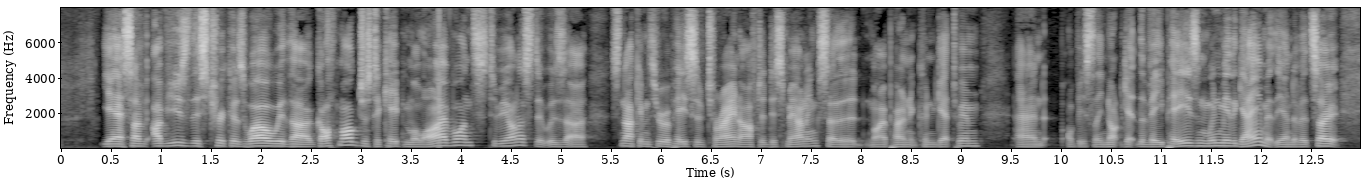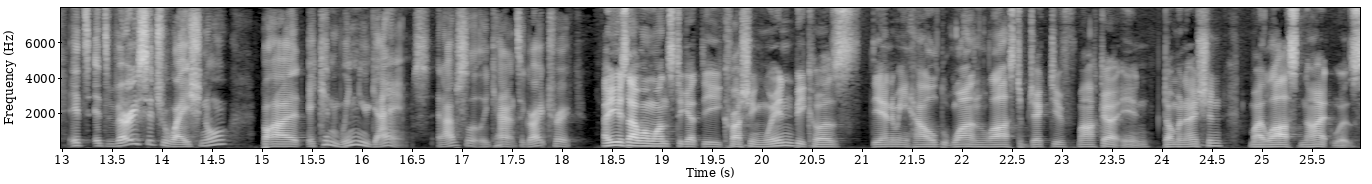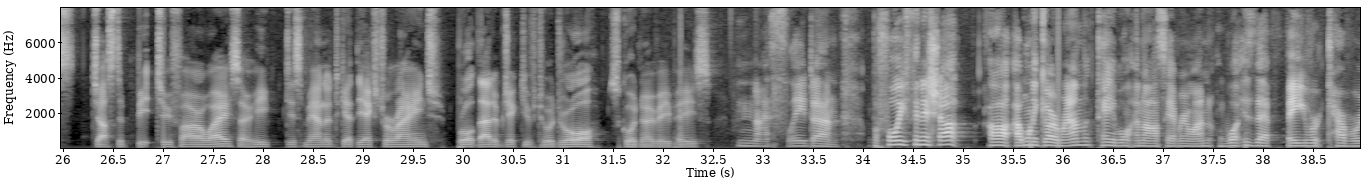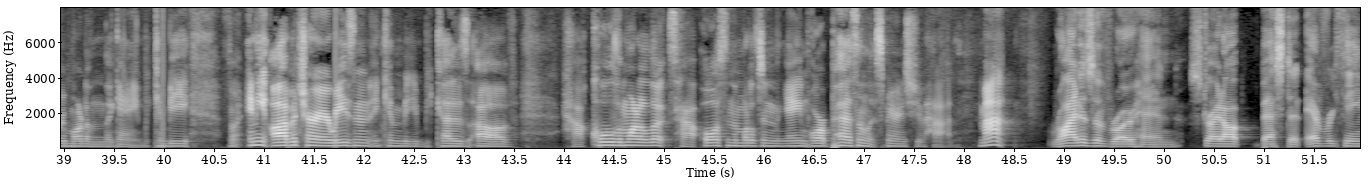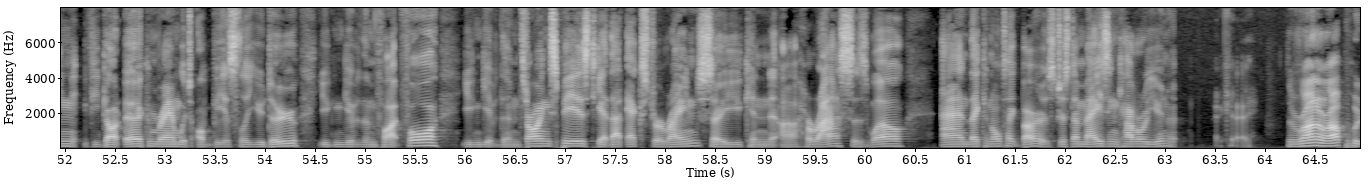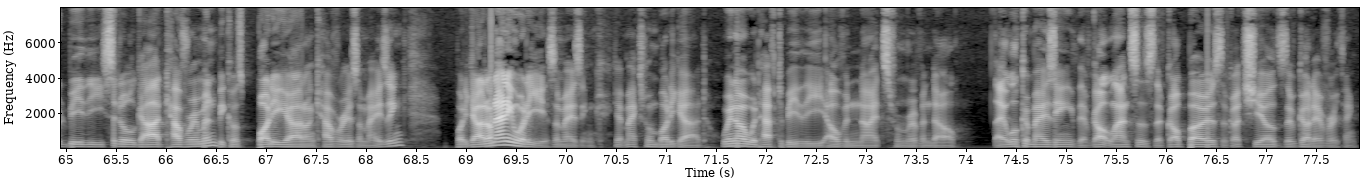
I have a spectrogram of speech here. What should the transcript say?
Yes, I've, I've used this trick as well with uh, Gothmog just to keep him alive once, to be honest. It was uh, snuck him through a piece of terrain after dismounting so that my opponent couldn't get to him and obviously not get the VPs and win me the game at the end of it. So it's, it's very situational, but it can win you games. It absolutely can. It's a great trick. I used that one once to get the crushing win because the enemy held one last objective marker in domination. My last knight was just a bit too far away, so he dismounted to get the extra range, brought that objective to a draw, scored no VPs. nicely done before we finish up uh, I want to go around the table and ask everyone what is their favorite cavalry model in the game. It can be for any arbitrary reason. It can be because of how cool the model looks, how awesome the model's in the game, or a personal experience you've had. Matt, Riders of Rohan, straight up best at everything. If you got Erkenbrand, which obviously you do, you can give them fight four. You can give them throwing spears to get that extra range, so you can uh, harass as well. And they can all take bows. Just amazing cavalry unit. Okay. The runner up would be the Citadel Guard Cavalryman because Bodyguard on Cavalry is amazing. Bodyguard on anybody is amazing. Get maximum Bodyguard. Winner would have to be the Elven Knights from Rivendell. They look amazing. They've got lances, they've got bows, they've got shields, they've got everything.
